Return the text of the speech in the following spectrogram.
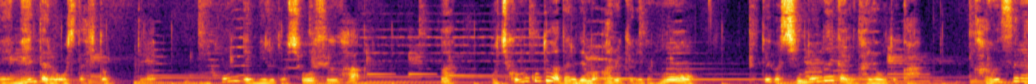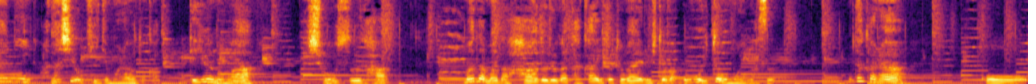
え、メンタル落ちた人って日本で見ると少数派。まあ落ち込むことは誰でもあるけれども例えば心療内科に通うとかカウンセラーに話を聞いてもらうとかっていうのは少数派。まだまだハードルが高いと捉える人が多いと思います。だからこ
